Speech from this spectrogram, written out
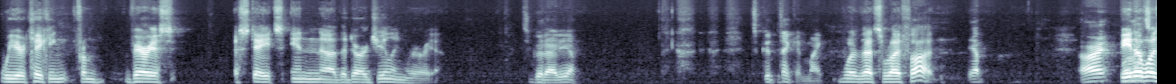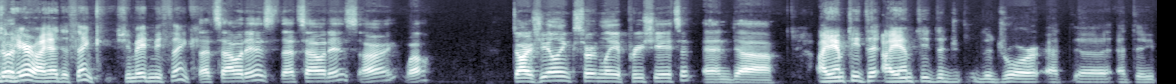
we are taking from various estates in uh, the Darjeeling area. It's a good idea. It's good thinking, Mike. Well, that's what I thought. All right. Well, Beta wasn't good. here. I had to think. She made me think. That's how it is. That's how it is. All right. Well, Darjeeling certainly appreciates it. And uh, I emptied the I emptied the the drawer at the at the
